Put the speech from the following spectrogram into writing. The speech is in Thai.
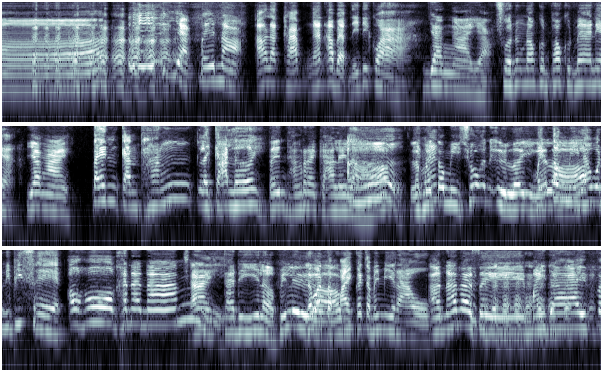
อยากเต้นอะเอาละครับงั้นเอาแบบนี้ดีกว่ายังไงอะชวนน้องๆคุณพ่อคุณแม่เนี่ยยังไง เต้นกันทั้งรายการเลย เต้นทั้งรายการเลยเหรอเออแล้วเห็นไหมไม่ต้องมีช่วงอื่นๆเลยอย่างไม่เงี้ยเหรอต้องมีแล้ววันนี้พิเศษโอ้โหขนาดนั้นใช่จะดีเหรอพี่เหลือมแล้ววันต่อไปก็จะไม่มีเราอันนั้นอะเซไม่ได้เซ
